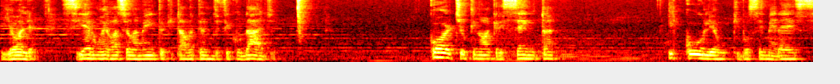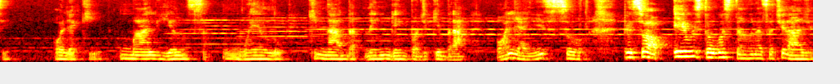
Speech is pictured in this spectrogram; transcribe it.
E olha, se era um relacionamento que estava tendo dificuldade, corte o que não acrescenta e colha o que você merece. Olha aqui, uma aliança, um elo que nada nem ninguém pode quebrar. Olha isso! Pessoal, eu estou gostando dessa tiragem.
